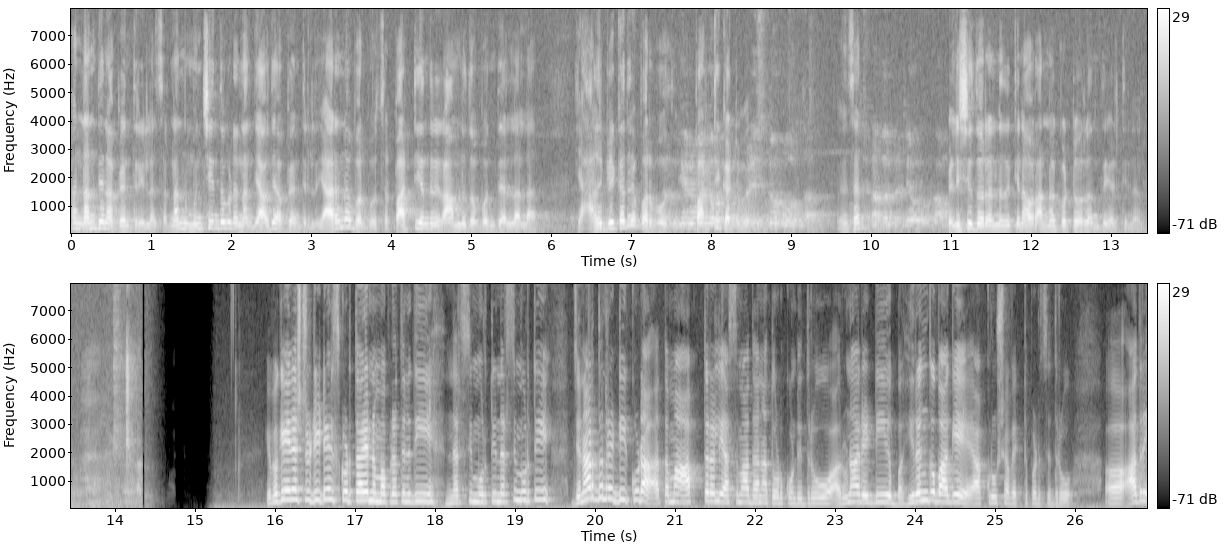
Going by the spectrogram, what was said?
ಹಾಂ ನಂದೇನು ಅಭ್ಯಂತರ ಇಲ್ಲ ಸರ್. ನನ್ನ ಮುಂಚೆಯಿಂದ ಕೂಡ ನಂದು ಯಾವುದೇ ಅಭ್ಯಂತರ ಇಲ್ಲ. ಯಾರನ್ನ ಬರ್ಬೋದು ಸರ್. ಪಾರ್ಟಿ ಅಂದರೆ ರಾಮ್ಲದ ಒಬ್ಬಂದೇ ಅಲ್ಲಲ್ಲ. ಯಾರು ಬೇಕಾದರೆ ಬರ್ಬೋದು. ಪಾರ್ಟಿ ಕಟ್ಟಬೇಕು ಏನು ಸರ್? ಬೆಳೆಸಿದವ್ರು ಅನ್ನೋದಕ್ಕಿಂತ ಅವ್ರು ಅನ್ನ ಕೊಟ್ಟವರು ಅಂತ ಹೇಳ್ತೀನಿ ನಾನು. ಈ ಬಗ್ಗೆ ಏನಷ್ಟು ಡೀಟೇಲ್ಸ್ ಕೊಡ್ತಾರೆ ನಮ್ಮ ಪ್ರತಿನಿಧಿ ನರಸಿಂಹಮೂರ್ತಿ. ನರಸಿಂಹಮೂರ್ತಿ, ಜನಾರ್ದನ್ ರೆಡ್ಡಿ ಕೂಡ ತಮ್ಮ ಆಪ್ತರಲ್ಲಿ ಅಸಮಾಧಾನ ತೋಡ್ಕೊಂಡಿದ್ರು. ಅರುಣಾ ರೆಡ್ಡಿ ಬಹಿರಂಗವಾಗಿ ಆಕ್ರೋಶ ವ್ಯಕ್ತಪಡಿಸಿದ್ರು. ಆದರೆ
